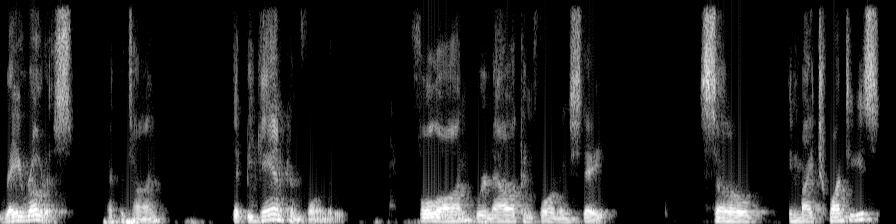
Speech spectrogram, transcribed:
Ray Rodas at the time, that began conformity. Full on, we're now a conforming state. So in my 20s,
